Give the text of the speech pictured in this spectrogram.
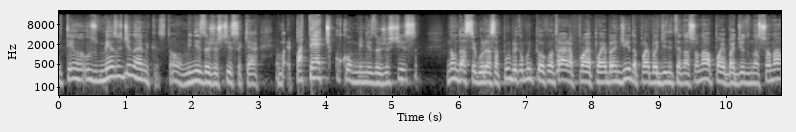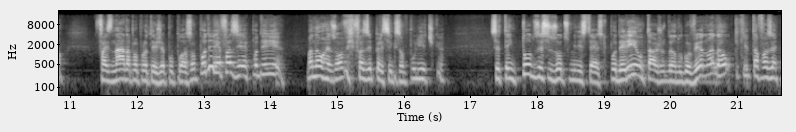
e têm os mesmas dinâmicas. Então, o ministro da Justiça, que é, é patético como ministro da Justiça, não dá segurança pública, muito pelo contrário, apoia, apoia bandido, apoia bandido internacional, apoia bandido nacional, faz nada para proteger a população. Poderia fazer, poderia, mas não, resolve fazer perseguição política, você tem todos esses outros ministérios que poderiam estar ajudando o governo, mas não, o que, que ele está fazendo?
